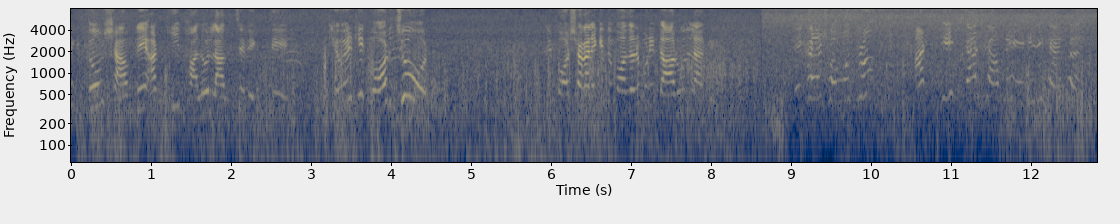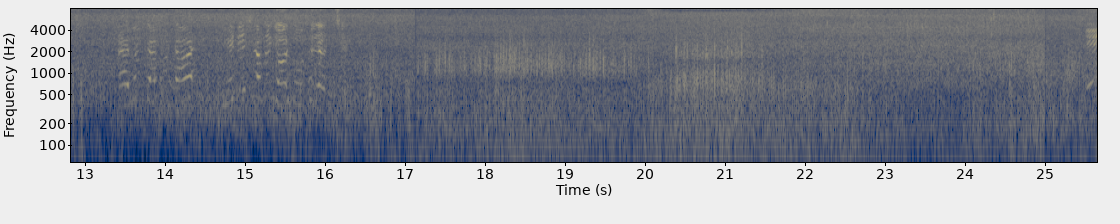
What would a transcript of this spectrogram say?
একদম সামনে, আর কি ভালো লাগছে দেখতে। ঢেউয়ের কি গর্জন! বর্ষাকালে কিন্তু মন্দারমণি দারুণ লাগে। এখানে সমুদ্র আর ঠিক তার সামনে এডিরি ক্যাম্পাস একদম দেখো তার গেটের সামনে জল পৌঁছে যাচ্ছে এই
